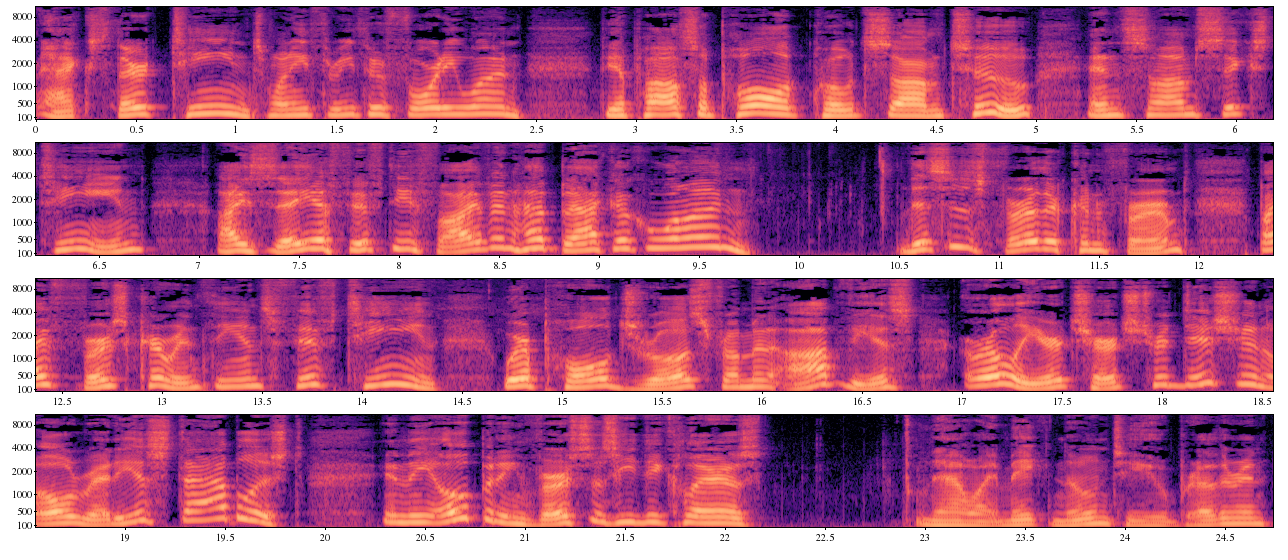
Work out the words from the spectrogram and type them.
Acts 13, 23 through 41. The Apostle Paul quotes Psalm 2 and Psalm 16, Isaiah 55, and Habakkuk 1. This is further confirmed by 1 Corinthians 15, where Paul draws from an obvious earlier church tradition already established. In the opening verses, he declares, now I make known to you, brethren,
